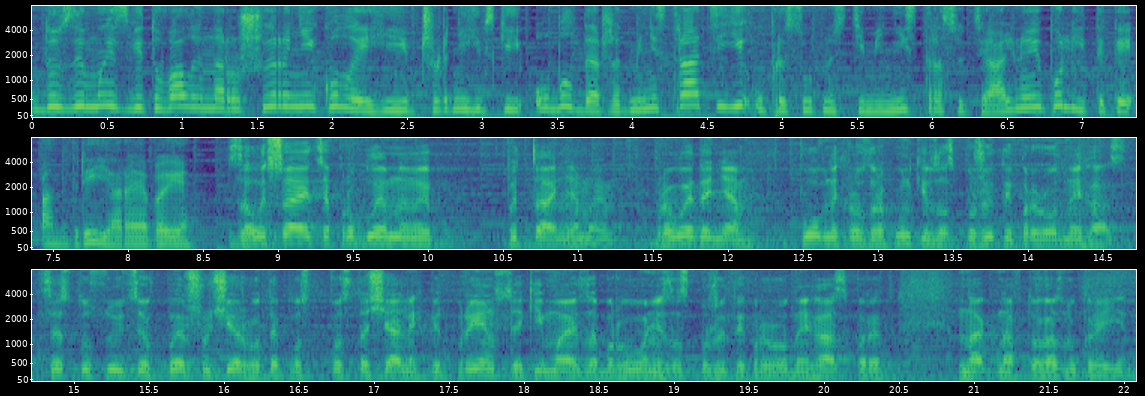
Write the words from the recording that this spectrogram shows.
до зими звітували на розширеній колегії в Чернігівській облдержадміністрації у присутності міністра соціальної політики Андрія Реви. Залишається проблемними питаннями проведення повних розрахунків за спожитий природний газ. Це стосується в першу чергу теплопостачальних підприємств, які мають заборгованість за спожитий природний газ перед НАК «Нафтогаз України».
